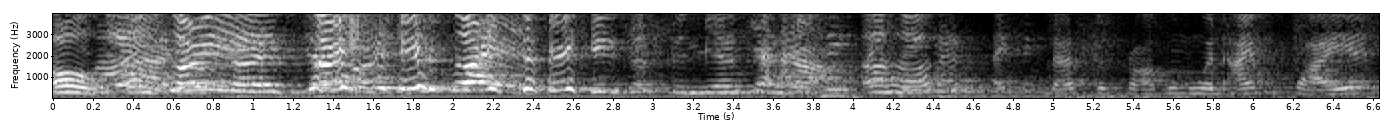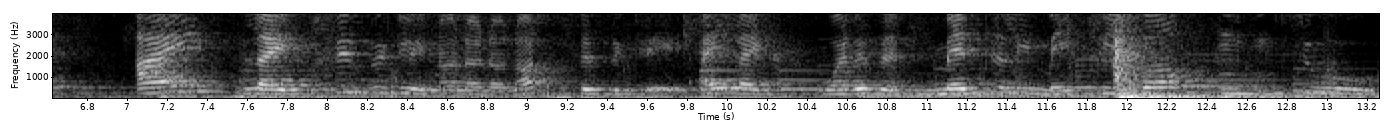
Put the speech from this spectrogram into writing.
Oh, Yeah, I'm sorry, sorry, sorry, sorry. it's just been me and Yeah, sandra I think, Uh-huh. think that's, I think that's the problem. When I'm quiet, I like physically, no, no, no, not physically. I like, what is it, mentally make people to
